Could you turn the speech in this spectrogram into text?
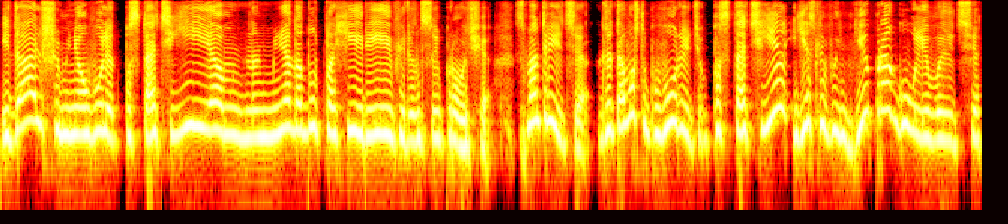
и дальше меня уволят по статье, меня дадут плохие референсы и прочее. Смотрите, для того, чтобы уволить по статье, если вы не прогуливаете,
